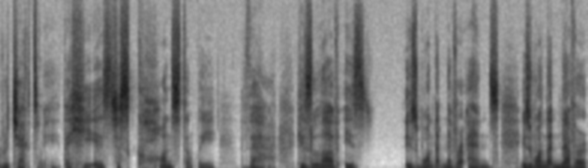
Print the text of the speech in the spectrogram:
rejects me, that He is just constantly there. His love is is one that never ends, is one that never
